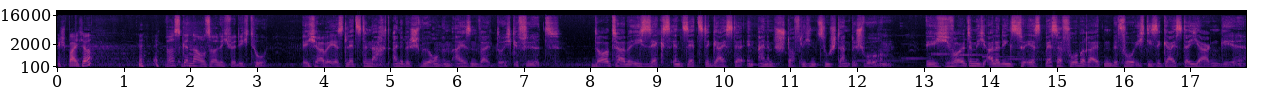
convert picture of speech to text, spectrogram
ich speichere. Was genau soll ich für dich tun? Ich habe erst letzte Nacht eine Beschwörung im Eisenwald durchgeführt. Dort habe ich sechs entsetzte Geister in einem stofflichen Zustand beschworen. Ich wollte mich allerdings zuerst besser vorbereiten, bevor ich diese Geister jagen gehe.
